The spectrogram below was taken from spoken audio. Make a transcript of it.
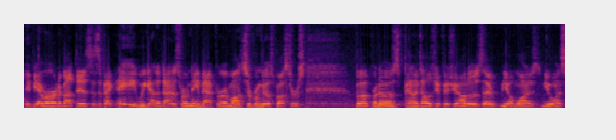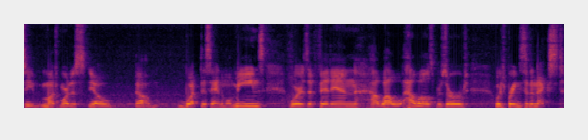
if you ever heard about this, is the fact, hey, we got a dinosaur named after a monster from Ghostbusters. But for those paleontology aficionados that you know want you want to see much more just you know um, what this animal means, where does it fit in, how well how well is preserved, which brings to the next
